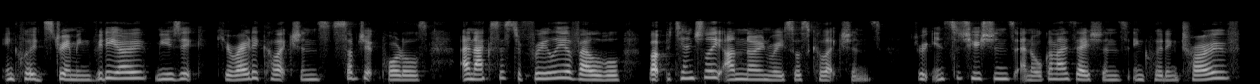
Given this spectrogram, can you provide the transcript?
include streaming video, music, curated collections, subject portals, and access to freely available but potentially unknown resource collections through institutions and organisations including Trove,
